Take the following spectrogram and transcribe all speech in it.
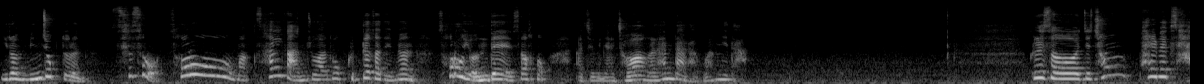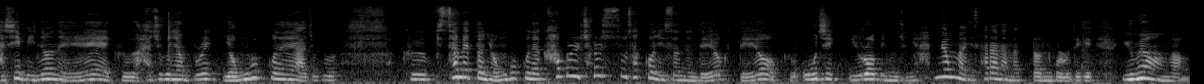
이런 민족들은 스스로 서로 막 사이가 안 좋아도 그때가 되면 서로 연대해서 아주 그냥 저항을 한다라고 합니다. 그래서 이제 1842년에 그 아주 그냥 브리 영국군의 아주 그, 그 비참했던 영국군의 카불 철수 사건이 있었는데요. 그때요. 그 오직 유럽인 중에 한 명만이 살아남았던 걸로 되게 유명한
